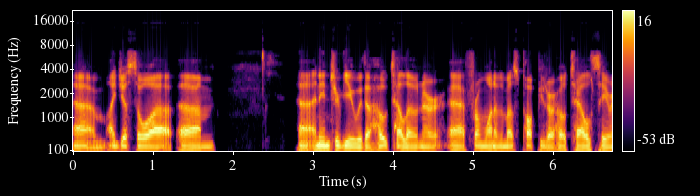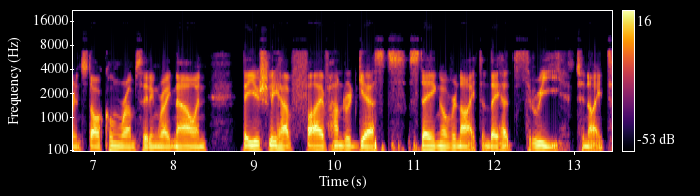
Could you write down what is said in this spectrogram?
Um, I just saw a, um, uh, an interview with a hotel owner uh, from one of the most popular hotels here in Stockholm, where I'm sitting right now, and they usually have 500 guests staying overnight, and they had three tonight.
